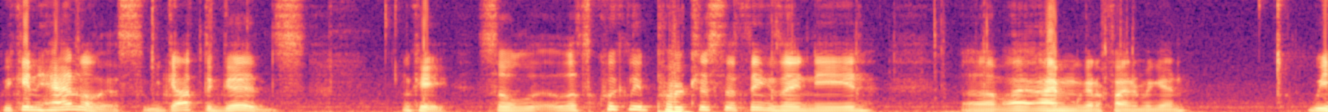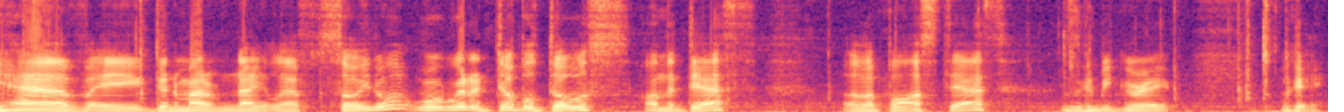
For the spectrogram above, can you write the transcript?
We can handle this. We got the goods. Okay, so let's quickly purchase the things I need. Um, I, am gonna fight him again. We have a good amount of night left. So you know what? We're, we're gonna double dose on the death, on the boss death. This is gonna be great. Okay,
